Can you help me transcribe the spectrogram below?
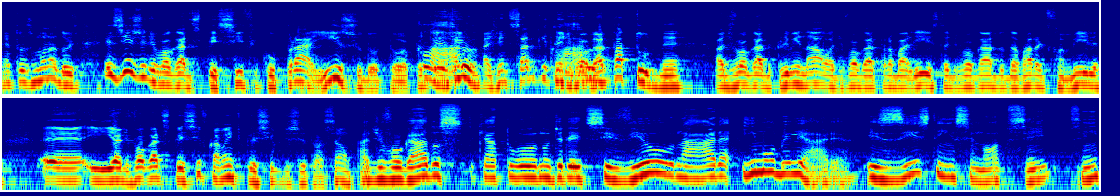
entre os moradores. Existe advogado específico para isso, doutor? Porque a, Claro. gente, a gente sabe que tem Claro. advogado para tudo, né? Advogado criminal, advogado trabalhista, advogado da vara de família, é, e advogado especificamente para esse tipo de situação. Advogados que atuam no direito civil na área imobiliária. Existem em Sinop, sim. sim.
